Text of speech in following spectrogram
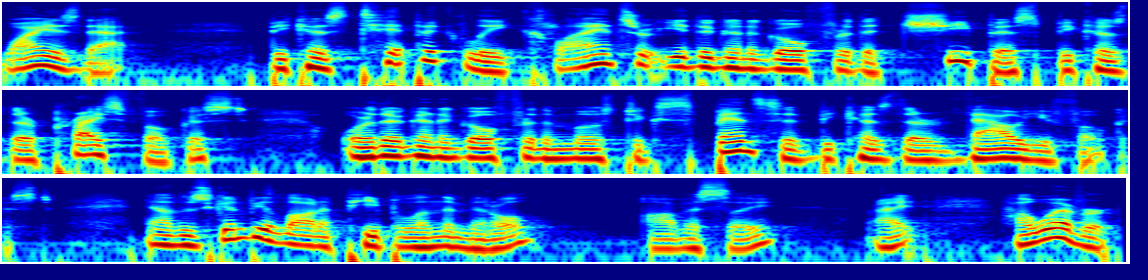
Why is that? Because typically clients are either going to go for the cheapest because they're price focused, or they're going to go for the most expensive because they're value focused. Now, there's going to be a lot of people in the middle, obviously, right? However,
